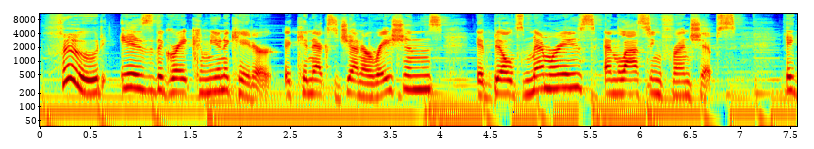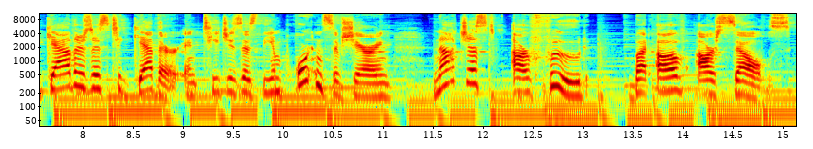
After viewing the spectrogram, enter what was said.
Food is the great communicator. It connects generations, it builds memories and lasting friendships. It gathers us together and teaches us the importance of sharing not just our food, but of ourselves.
